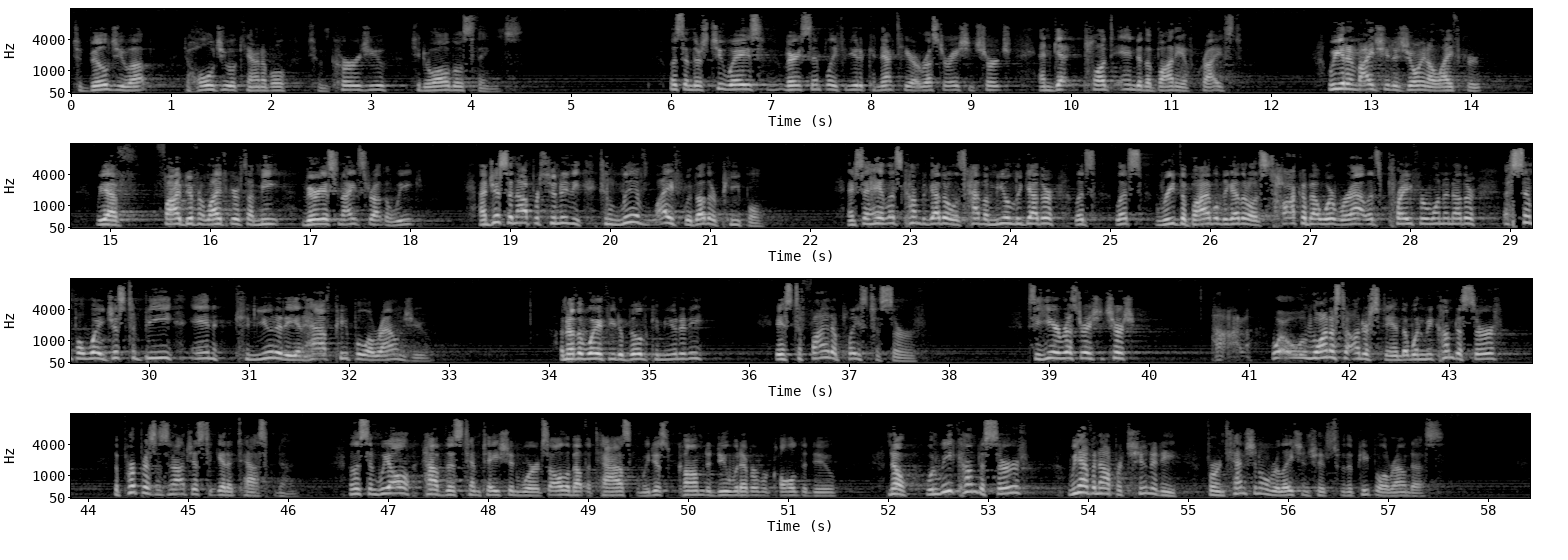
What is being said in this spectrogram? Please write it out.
to build you up, to hold you accountable, to encourage you, to do all those things. Listen, there's two ways, very simply, for you to connect here at Restoration Church and get plugged into the body of Christ. We would invite you to join a life group. We have five different life groups that meet various nights throughout the week. And just an opportunity to live life with other people. And say, hey, let's come together, let's have a meal together, let's, let's read the Bible together, let's talk about where we're at, let's pray for one another. A simple way just to be in community and have people around you. Another way for you to build community is to find a place to serve. See, here at Restoration Church, uh, we want us to understand that when we come to serve, the purpose is not just to get a task done. And listen, we all have this temptation where it's all about the task and we just come to do whatever we're called to do. No, when we come to serve, we have an opportunity for intentional relationships with the people around us.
